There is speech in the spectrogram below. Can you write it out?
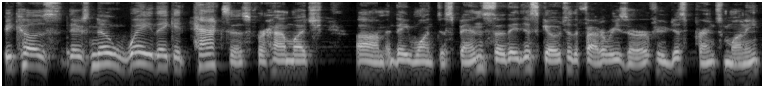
because there's no way they could tax us for how much um, they want to spend. So they just go to the Federal Reserve, who just prints money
